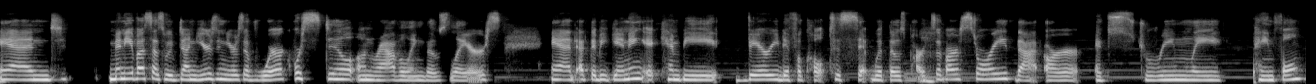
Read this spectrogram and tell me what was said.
Mm. And many of us, as we've done years and years of work, we're still unraveling those layers. And at the beginning, it can be very difficult to sit with those parts of our story that are extremely painful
